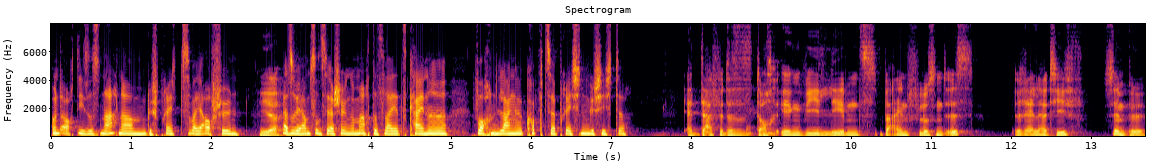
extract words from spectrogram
Und auch dieses Nachnamengespräch, das war ja auch schön. Ja, Also wir haben es uns sehr schön gemacht. Das war jetzt keine wochenlange Kopfzerbrechen-Geschichte. ja, dafür, dass es doch irgendwie lebensbeeinflussend ist, relativ simpel.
